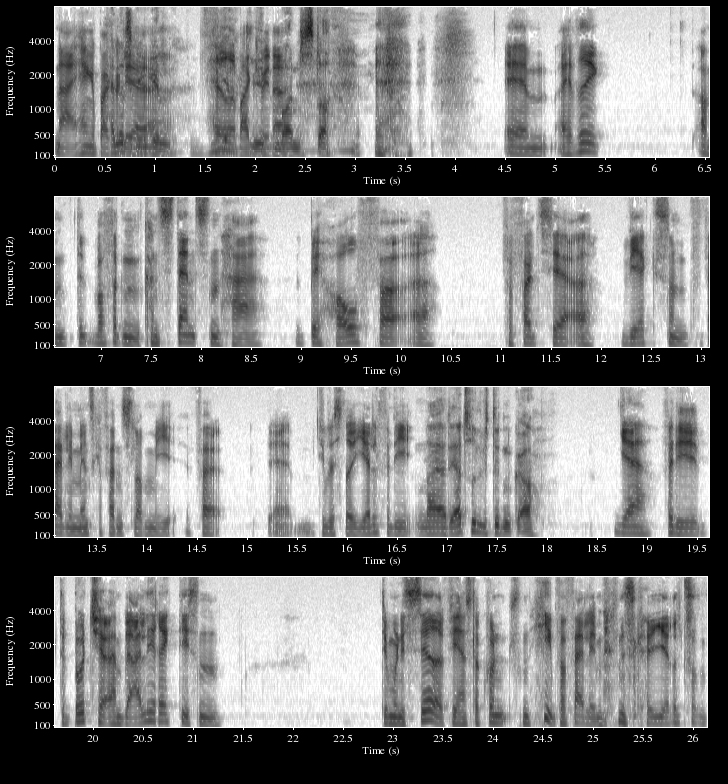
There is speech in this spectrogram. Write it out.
Nej, han kan bare Han er til gengæld hader bare kvinder. monster. Øhm, og jeg ved ikke, om det, hvorfor den konstant sådan har behov for at få folk til at virke som forfærdelige mennesker, før den slår dem i, før øh, de bliver slået ihjel, fordi Nej, og det er tydeligvis det, den gør. ja, fordi The Butcher, han bliver aldrig rigtig sådan demoniseret, fordi han slår kun sådan helt forfærdelige mennesker ihjel. Sådan,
